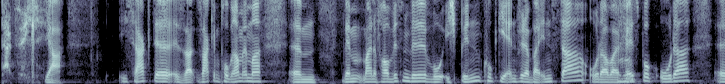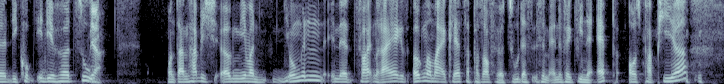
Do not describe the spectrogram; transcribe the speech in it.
Tatsächlich. Ja. Ich sagte, sag, sag im Programm immer, ähm, wenn meine Frau wissen will, wo ich bin, guckt die entweder bei Insta oder bei Facebook oder äh, die guckt in die Hör zu. Ja. Und dann habe ich irgendjemand Jungen in der zweiten Reihe irgendwann mal erklärt, sag, pass auf, hör zu, das ist im Endeffekt wie eine App aus Papier.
